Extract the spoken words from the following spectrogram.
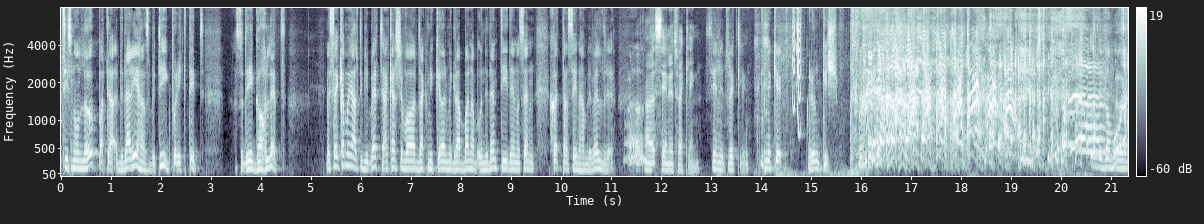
Tills någon la upp att det, det där är hans betyg på riktigt. Alltså det är galet. Men sen kan man ju alltid bli bättre. Han kanske var, drack mycket öl med grabbarna under den tiden och sen skötte han sig när han blev äldre. Ja, scenutveckling. Sen utveckling. För mycket runkish. under de åren.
